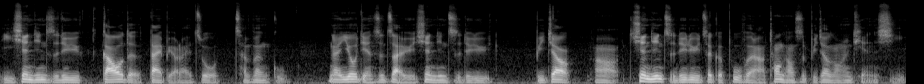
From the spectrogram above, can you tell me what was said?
以现金殖利率高的代表来做成分股。那优点是在于现金殖利率比较啊，现金殖利率这个部分啊，通常是比较容易填息。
